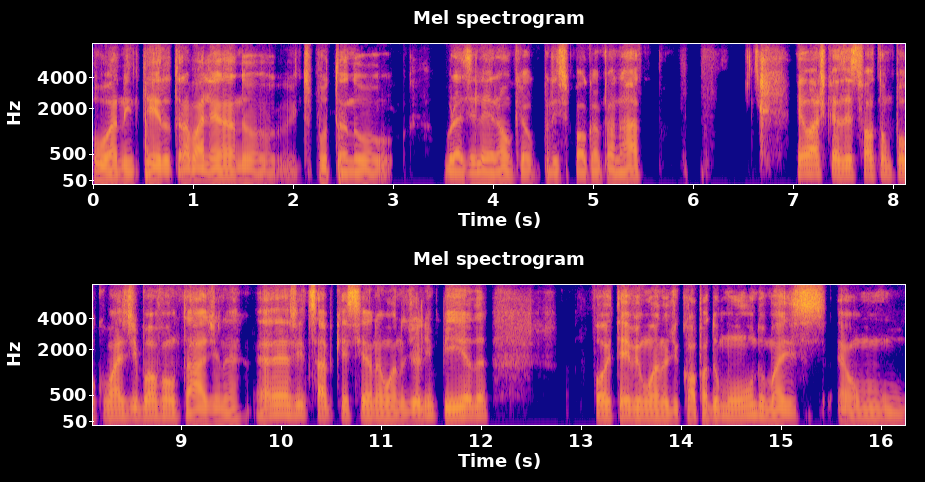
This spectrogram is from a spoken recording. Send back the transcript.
o ano inteiro trabalhando e disputando o Brasileirão, que é o principal campeonato. Eu acho que às vezes falta um pouco mais de boa vontade, né? É, a gente sabe que esse ano é um ano de Olimpíada, foi teve um ano de Copa do Mundo, mas é um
